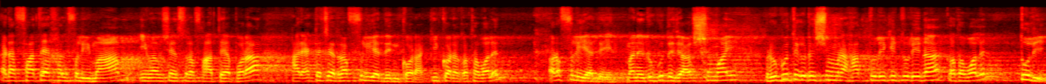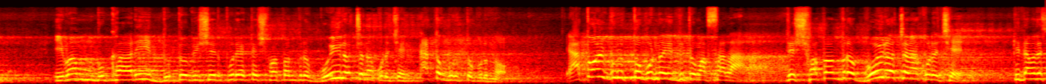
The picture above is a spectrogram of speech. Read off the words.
একটা ফাতেহা খালফুল ইমাম ইমাম হোসেন সুরা ফাতেহা পড়া, আর একটা হচ্ছে রফুলিয়াদিন করা। কি করা কথা বলেন? রফুলিয়াদিন মানে রুকুতে যাওয়ার সময়, রুকুতে ওঠার সময় আমরা হাত তুলি কি তুলি না? কথা বলেন, তুলি। ইমাম বুখারি দুটো বিষয়ের উপরে একটা স্বতন্ত্র বই রচনা করেছেন। এত গুরুত্বপূর্ণ। এতই গুরুত্বপূর্ণ এই দুটো মাসালা যে স্বতন্ত্র বই রচনা করেছে। কিন্তু আমাদের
